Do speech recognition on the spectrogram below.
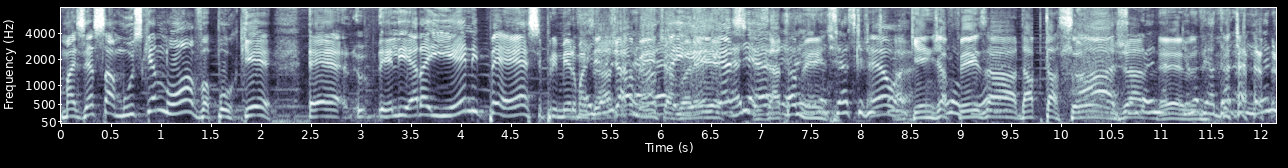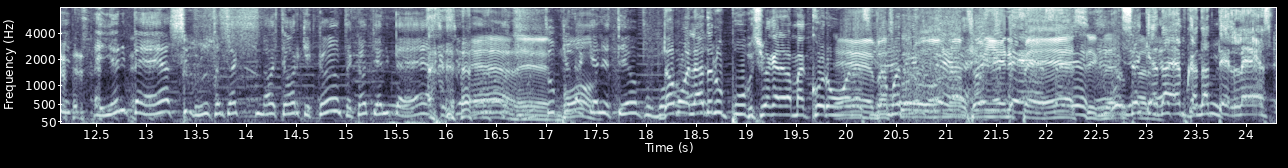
mas essa música é nova, porque é, ele era INPS primeiro, mas É, ele já exatamente, era agora é- INSS. É, é, Exatamente. É, que a gente É. Quem já colocou, fez né? a adaptação. Ah, já. Porque, É, na né? verdade é, IN, é INPS, Bruno. Tanto é que nós tem hora que canta, canta INPS. Assim, É, muito é bom. daquele tempo. Bom, Dá uma olhada no público, se tiver galera mais corona, É, assim, mais já manda corona, NPS, NPS, aí. né? Você que é da época da Telesp.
